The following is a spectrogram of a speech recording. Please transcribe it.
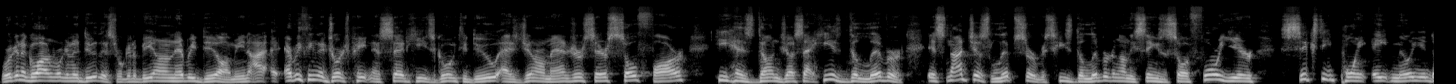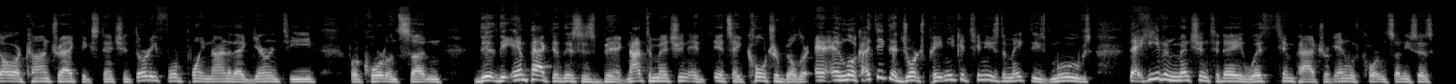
we're going to go out and we're going to do this. We're going to be on every deal." I mean, I, everything that George Paton has said he's going to do as general manager, Sarah, so far he has done just that. He has delivered. It's not just lip service; he's delivering on these things. And so, a four-year, sixty point eight million dollar contract extension, thirty-four point nine of that guaranteed for Courtland Sutton. The the impact of this is big. Not to mention, it, it's a culture builder. And, and look, I think that George Paton, he continues to make these moves that he even mentioned today with Tim Patrick and with Courtland Sutton. He says,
